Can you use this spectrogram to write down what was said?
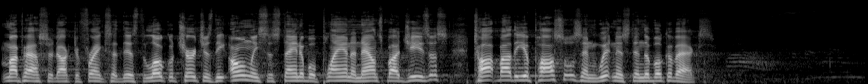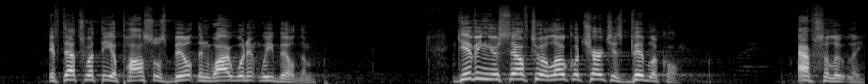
My pastor, Dr. Frank, said this the local church is the only sustainable plan announced by Jesus, taught by the apostles, and witnessed in the book of Acts. If that's what the apostles built, then why wouldn't we build them? Giving yourself to a local church is biblical. Absolutely.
